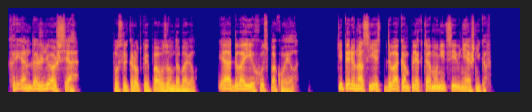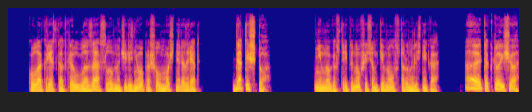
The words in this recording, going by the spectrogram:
Хрен дождешься. После короткой паузы он добавил: "Я двоих успокоил. Теперь у нас есть два комплекта амуниции внешников". Кулак резко открыл глаза, словно через него прошел мощный разряд. "Да ты что?" Немного встрепенувшись, он кивнул в сторону лесника. "А это кто еще?»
